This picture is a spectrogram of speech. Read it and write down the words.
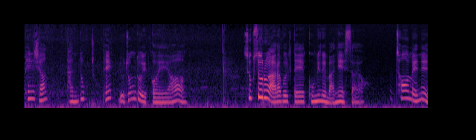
펜션, 단독주택 요 정도일 거예요. 숙소를 알아볼 때 고민을 많이 했어요. 처음에는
